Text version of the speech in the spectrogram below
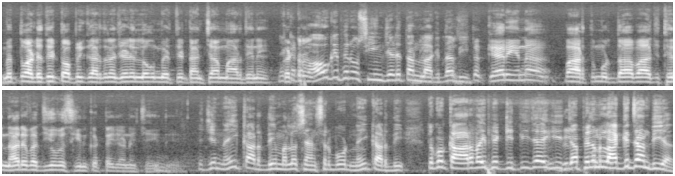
ਮੈਂ ਤੁਹਾਡੇ ਤੇ ਟੌਪਿਕ ਕਰ ਦੇਣਾ ਜਿਹੜੇ ਲੋਕ ਮੇਰੇ ਤੇ ਟਾਂਚਾ ਮਾਰਦੇ ਨੇ। ਕਟਵਾਓਗੇ ਫਿਰ ਉਹ ਸੀਨ ਜਿਹੜੇ ਤੁਹਾਨੂੰ ਲੱਗਦਾ ਵੀ? ਤਾਂ ਕਹਿ ਰਹੀ ਹੈ ਨਾ ਭਾਰਤ ਮੁਰਦਾਬਾਦ ਜਿੱਥੇ ਨਾਅਰੇਬਾਜ਼ੀ ਹੋਵੇ ਸੀਨ ਕੱਟੇ ਜਾਣੇ ਚਾਹੀਦੇ ਆ। ਤੇ ਜੇ ਨਹੀਂ ਕੱਢਦੀ ਮੰਨ ਲਓ ਸੈਂਸਰ ਬੋਰਡ ਨਹੀਂ ਕੱਢਦੀ ਤਾਂ ਕੋਈ ਕਾਰਵਾਈ ਫਿਰ ਕੀਤੀ ਜਾਏਗੀ ਜਾਂ ਫਿਲਮ ਲੱਗ ਜਾਂਦੀ ਆ?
